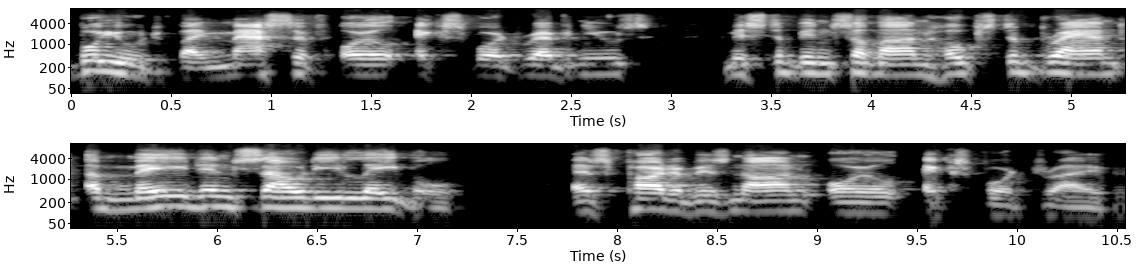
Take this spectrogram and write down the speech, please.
Buoyed by massive oil export revenues, Mr. bin Salman hopes to brand a made in Saudi label as part of his non oil export drive.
